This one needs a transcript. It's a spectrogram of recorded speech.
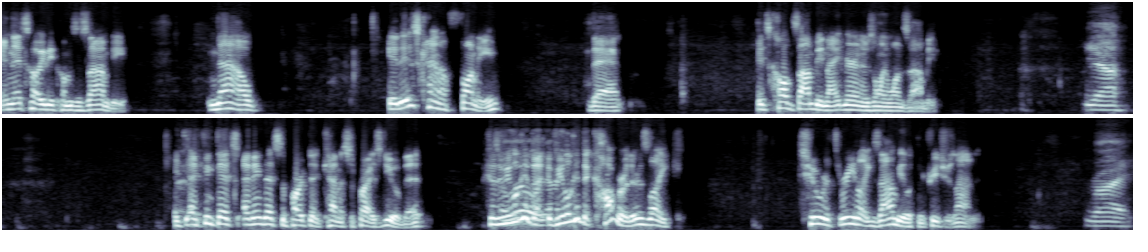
and that's how he becomes a zombie. Now, it is kind of funny that it's called Zombie Nightmare and there's only one zombie. yeah, I, I think that's I think that's the part that kind of surprised you a bit because if you look at the if you look at the cover, there's like two or three like zombie looking creatures on it. Right,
